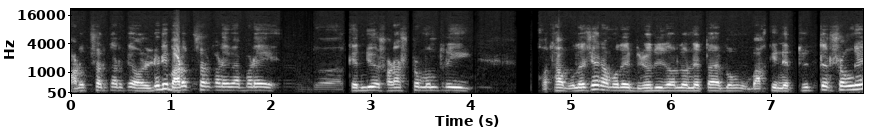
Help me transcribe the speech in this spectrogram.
ভারত সরকারকে অলরেডি ভারত সরকারের ব্যাপারে কেন্দ্রীয় স্বরাষ্ট্রমন্ত্রী কথা বলেছেন আমাদের বিরোধী দল নেতা এবং বাকি নেতৃত্বের সঙ্গে।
